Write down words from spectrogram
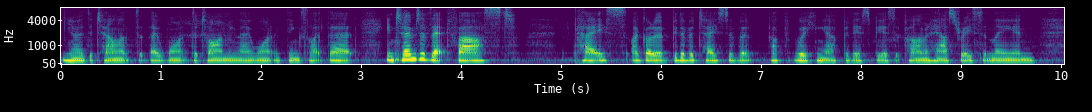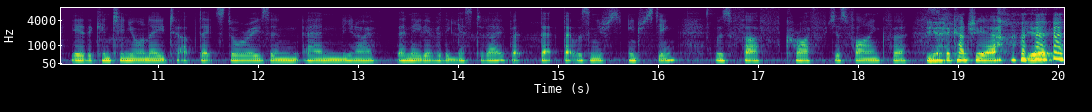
you know, the talent that they want, the timing they want, and things like that. In terms of that fast pace. I got a bit of a taste of it up working up at SBS at Parliament House recently, and yeah, the continual need to update stories and and you know they need everything yesterday. But that that was interesting. It was a far cry for just filing for yeah. the country hour. yeah,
